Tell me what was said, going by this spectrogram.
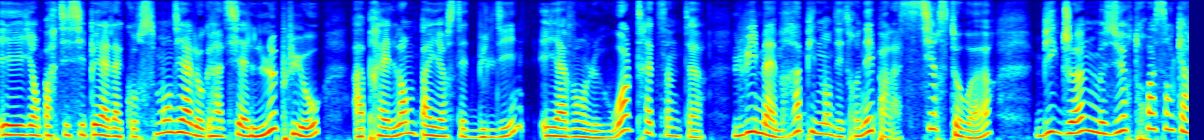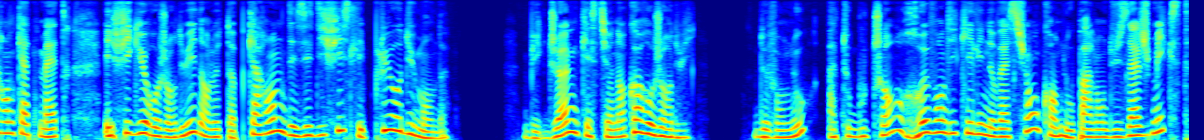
et ayant participé à la course mondiale au gratte-ciel le plus haut, après l'Empire State Building et avant le World Trade Center, lui-même rapidement détrôné par la Sears Tower, Big John mesure 344 mètres et figure aujourd'hui dans le top 40 des édifices les plus hauts du monde. Big John questionne encore aujourd'hui. Devons-nous, à tout bout de champ, revendiquer l'innovation quand nous parlons d'usage mixte?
